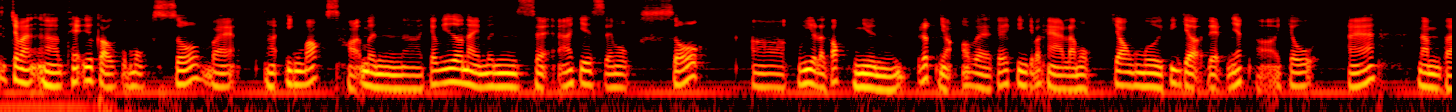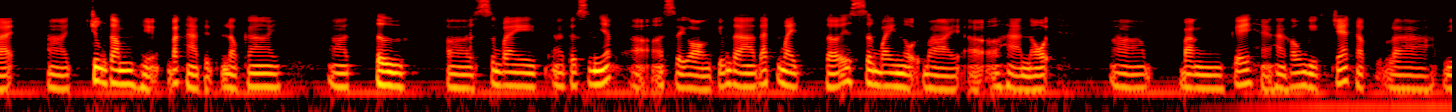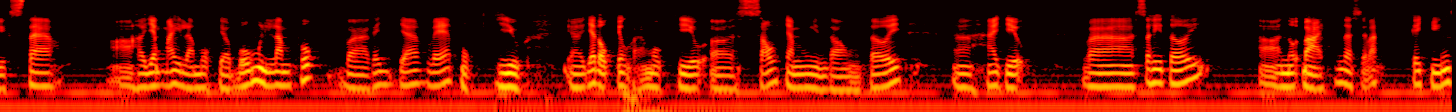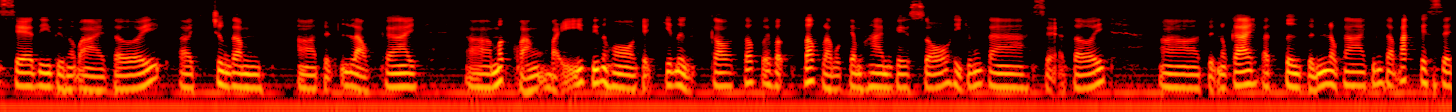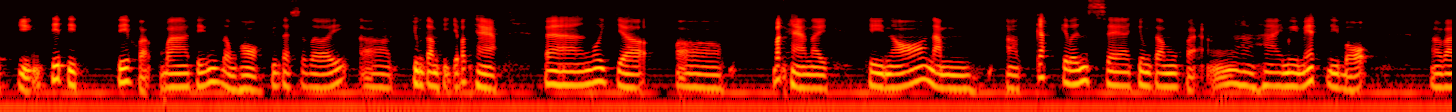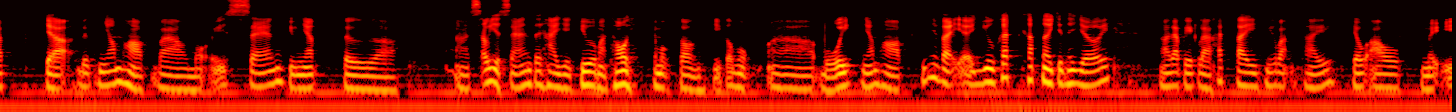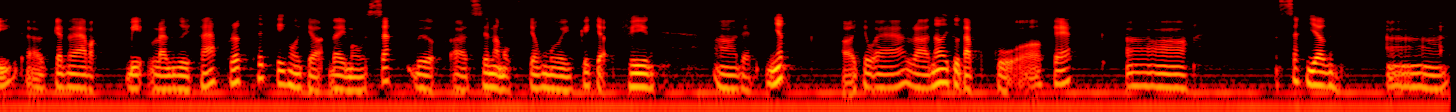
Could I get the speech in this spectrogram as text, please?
Xin chào bạn, à, theo yêu cầu của một số bạn à, inbox hỏi mình à, trong video này mình sẽ chia sẻ một số à, cũng như là góc nhìn rất nhỏ về cái phiên chợ Bắc Hà là một trong 10 phiên chợ đẹp nhất ở châu Á nằm tại à, trung tâm huyện Bắc Hà tỉnh Lào Cai. À, từ à, sân bay à, Tân Sơn Nhất ở Sài Gòn chúng ta đáp chuyến bay tới sân bay Nội Bài ở Hà Nội à, bằng cái hãng hàng không Vietjet hoặc là Vietstar à, thời gian bay là 1 giờ 45 phút và cái giá vé một chiều à, giá đột trong khoảng 1 triệu à, 600.000 đồng tới à, 2 triệu. Và sau khi tới à, nội bài chúng ta sẽ bắt cái chuyến xe đi từ nội bài tới à, trung tâm à, tỉnh Lào Cai à, mất khoảng 7 tiếng đồng hồ chạy trên đường cao tốc với vận tốc là 120 cây số thì chúng ta sẽ tới à, tỉnh Lào Cai. Và từ tỉnh Lào Cai chúng ta bắt cái xe chuyển tiếp đi tiếp khoảng 3 tiếng đồng hồ chúng ta sẽ tới uh, trung tâm thị trấn Bắc Hà. Và ngôi chợ uh, Bắc Hà này thì nó nằm uh, cách cái bến xe trung tâm khoảng 20 mét đi bộ. Uh, và chợ được nhóm họp vào mỗi sáng chủ nhật từ uh, 6 giờ sáng tới 2 giờ trưa mà thôi trong một tuần chỉ có một uh, buổi nhóm họp. Chính vì vậy uh, du khách khắp nơi trên thế giới à, đặc biệt là khách Tây như các bạn thấy châu Âu Mỹ uh, Canada đặc biệt là người Pháp rất thích cái ngôi chợ đầy màu sắc được uh, xem là một trong 10 cái chợ phiên uh, đẹp nhất ở châu Á là nơi tụ tập của các uh, sắc dân uh,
